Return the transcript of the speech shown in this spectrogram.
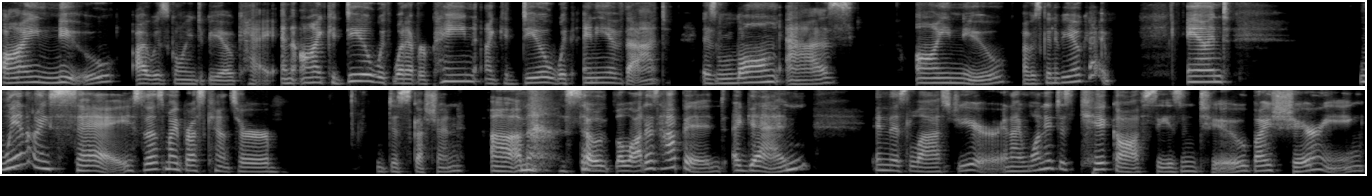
i knew i was going to be okay and i could deal with whatever pain i could deal with any of that as long as i knew i was going to be okay and when i say so that's my breast cancer discussion. Um, so a lot has happened again in this last year. And I wanted to kick off season two by sharing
